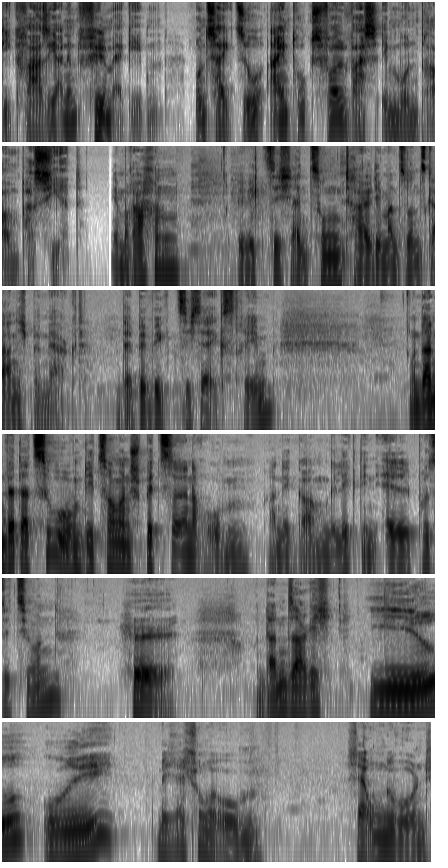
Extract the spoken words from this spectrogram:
die quasi einen Film ergeben und zeigt so eindrucksvoll, was im Mundraum passiert. Im Rachen bewegt sich ein Zungenteil, den man sonst gar nicht bemerkt. Der bewegt sich sehr extrem. Und dann wird dazu die Zungenspitze nach oben an den Gaumen gelegt, in L-Position. Und dann sage ich Jiu, ui, mit der Zunge oben. Sehr ungewohnt.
